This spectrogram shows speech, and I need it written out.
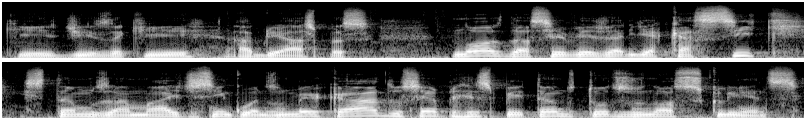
que diz aqui, abre aspas, nós da cervejaria Cacique estamos há mais de cinco anos no mercado, sempre respeitando todos os nossos clientes.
